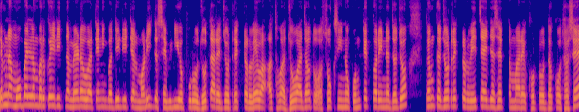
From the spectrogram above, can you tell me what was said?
તેમના મોબાઈલ નંબર કઈ રીતના મેળવવા તેની બધી ડિટેલ મળી જશે. વીડિયો પૂરો જોતા રહેજો. ટ્રેક્ટર લેવા અથવા જોવા જાવ તો અશોક સિંહનો કોન્ટેક કરીને જજો. કેમ કે જો ટ્રેક્ટર વેચાઈ જશે તમારે ખોટો ધક્કો થશે.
